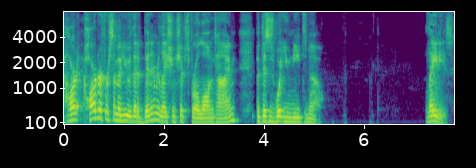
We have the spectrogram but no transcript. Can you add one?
hard, harder for some of you that have been in relationships for a long time, but this is what you need to know. Ladies,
